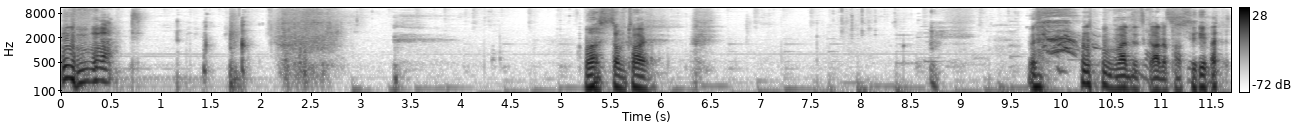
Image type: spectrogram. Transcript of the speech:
Was zum Teil? Was ist gerade passiert?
